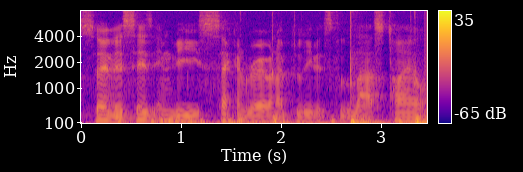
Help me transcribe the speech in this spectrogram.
So this is in the second row and I believe it's the last tile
